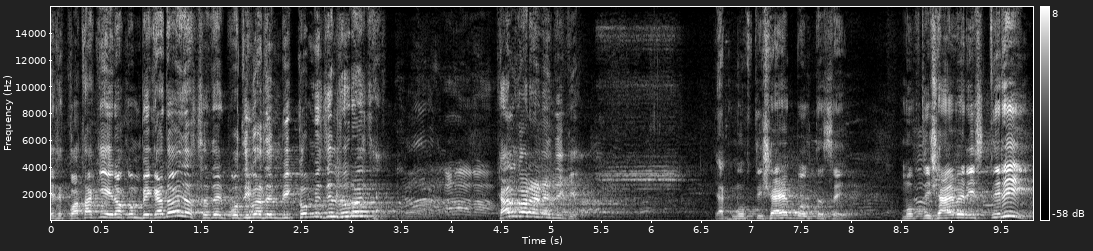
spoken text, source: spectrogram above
এটা কথা কি এরকম বেকার হয়ে যাচ্ছে? এদের প্রতিবাদের বিক্ষোভ মিছিল শুরু হয়েছে? খেয়াল করেন এদিকে। এক মুফতি সাহেব বলতেছে, মুফতি সাহেবের স্ত্রী,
